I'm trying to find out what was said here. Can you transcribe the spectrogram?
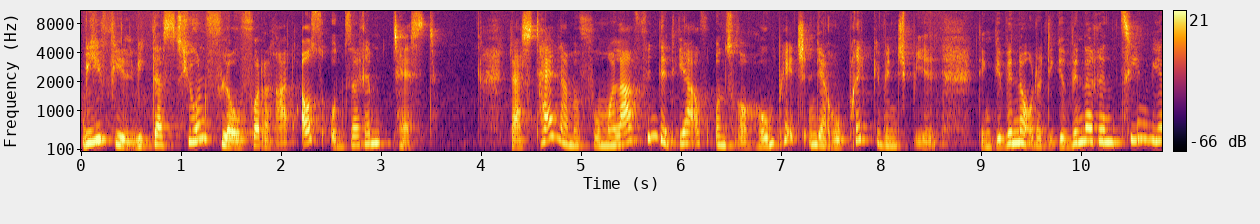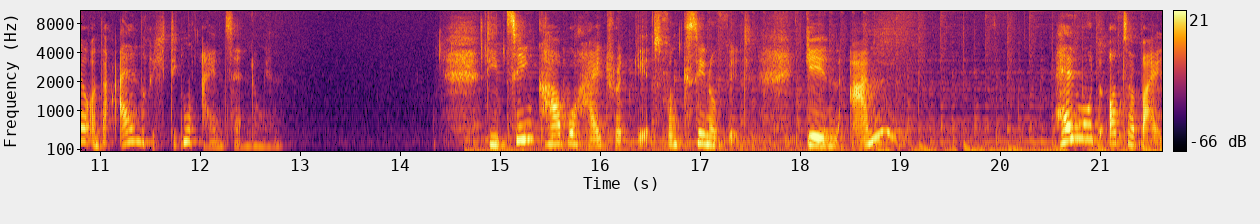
Wie viel wiegt das TuneFlow Vorderrad aus unserem Test? Das Teilnahmeformular findet ihr auf unserer Homepage in der Rubrik Gewinnspiel. Den Gewinner oder die Gewinnerin ziehen wir unter allen richtigen Einsendungen. Die 10 Carbohydrate Gels von Xenofit gehen an Helmut Otterbein.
